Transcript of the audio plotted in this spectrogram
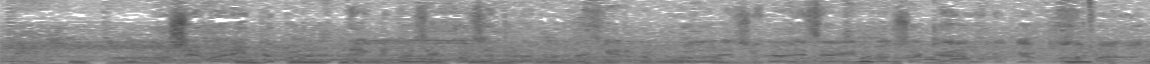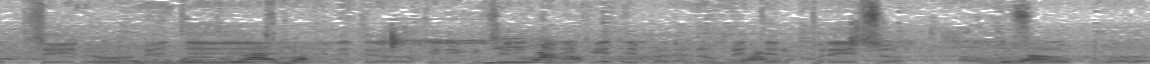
No sé, Marita, pero el técnico hace cosas para proteger a los jugadores y una de esas es no sacar a uno que ha jugado mal. Sí, normalmente el entrenador tiene que ser inteligente para no meter preso a un solo jugador.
